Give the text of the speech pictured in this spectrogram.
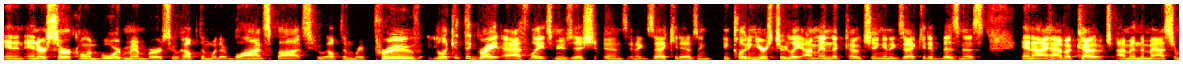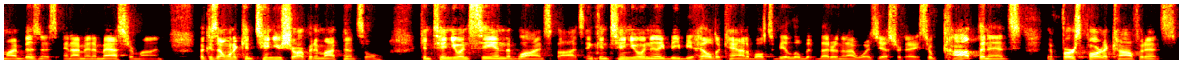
and an inner circle and board members who help them with their blind spots, who help them reprove. You look at the great athletes, musicians, and executives, and including yours truly. I'm in the coaching and executive business, and I have a coach. I'm in the mastermind business, and I'm in a mastermind because I want to continue sharpening my pencil, continuing seeing the blind spots, and continually be held accountable to be a little bit better than I was yesterday. So, confidence, the first part of confidence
